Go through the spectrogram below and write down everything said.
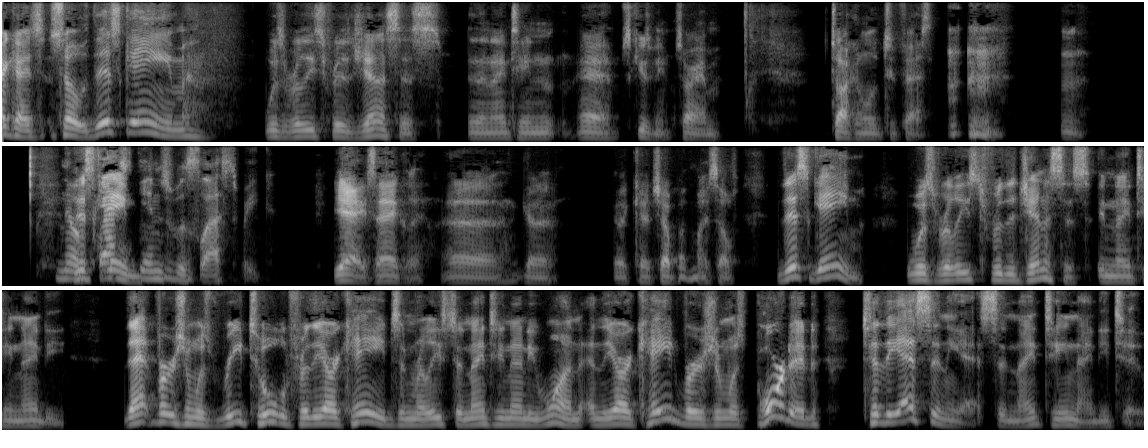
right, guys. So this game was released for the Genesis in the 19. Eh, excuse me. Sorry, I'm talking a little too fast. No, This game- Games was last week. yeah, exactly. Uh, gotta gotta catch up with myself. This game was released for the Genesis in 1990. That version was retooled for the arcades and released in 1991, and the arcade version was ported to the SNES in 1992.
